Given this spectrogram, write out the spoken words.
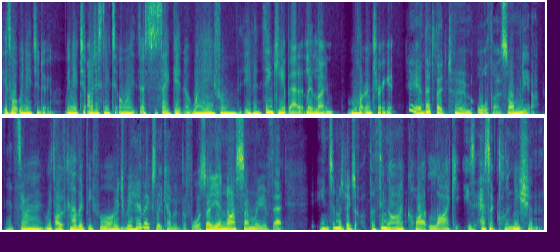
is what we need to do. We need to. I just need to always just to say get away from even thinking about it, let alone monitoring it. Yeah, that's that term orthosomnia. That's right, which we've oh, covered before. Which we have actually covered before. So yeah, nice summary of that. In some respects, the thing I quite like is as a clinician,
